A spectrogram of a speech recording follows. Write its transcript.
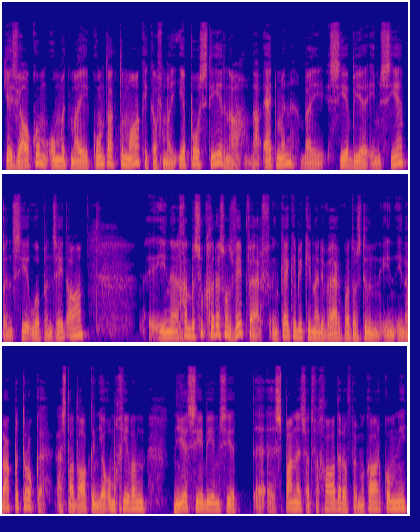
Jy's welkom om met my kontak te maak. Ek kan vir my e-pos stuur na na admin@cbmc.co.za en uh, gaan besoek gerus ons webwerf en kyk 'n bietjie na die werk wat ons doen en en raak betrokke. As daar dalk in jou omgewing nie 'n CBMC 'n uh, span is wat vergader of bymekaar kom nie,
